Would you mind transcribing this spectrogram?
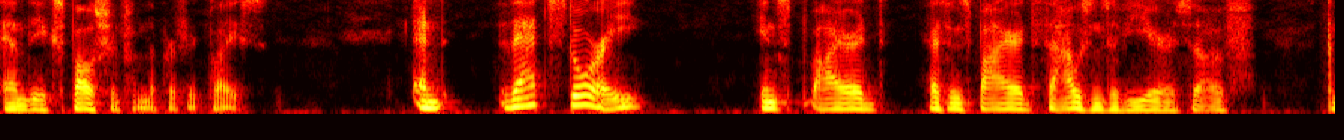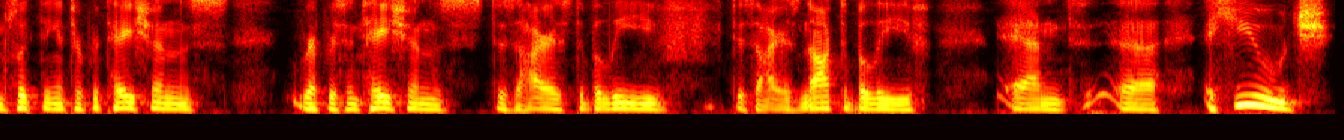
and the expulsion from the perfect place. And that story inspired has inspired thousands of years of conflicting interpretations, representations, desires to believe, desires not to believe, and uh, a huge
